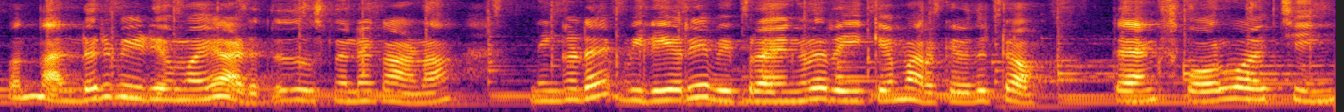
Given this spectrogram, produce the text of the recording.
അപ്പം നല്ലൊരു വീഡിയോയുമായി അടുത്ത ദിവസം തന്നെ കാണാം. നിങ്ങളുടെ വിലയേറിയ അഭിപ്രായങ്ങൾ അറിയിക്കാൻ മറക്കരുത് കേട്ടോ താങ്ക്സ് ഫോർ വാച്ചിങ്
